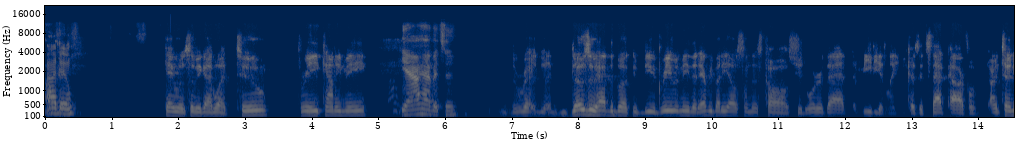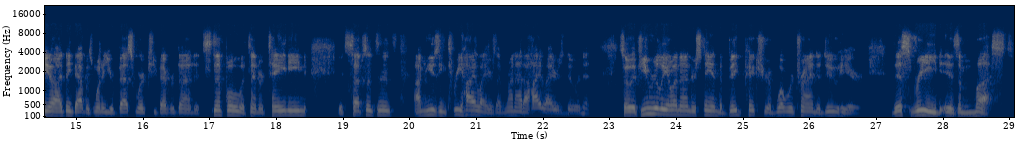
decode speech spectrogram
I do. Okay, well, so we got what two, three, counting me. Yeah, I have it too. The, those who have the book, do you agree with me that everybody else on this call should order that immediately because it's that powerful? Antonio, I think that was one of your best works you've ever done. It's simple, it's entertaining, it's substance. I'm using three highlighters. I've run out of highlighters doing it. So if you really want to understand the big picture of what we're trying to do here, this read is a must.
